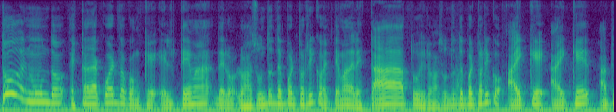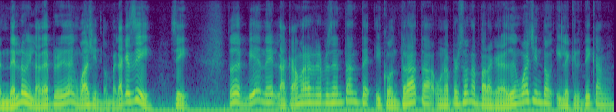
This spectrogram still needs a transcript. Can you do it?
todo el mundo está de acuerdo con que el tema de los asuntos de Puerto Rico, el tema del estatus y los asuntos de Puerto Rico, hay que, hay que atenderlo y la de prioridad en Washington, ¿verdad que sí? Sí. Entonces viene la Cámara de Representantes y contrata una persona para que le ayude en Washington y le critican.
